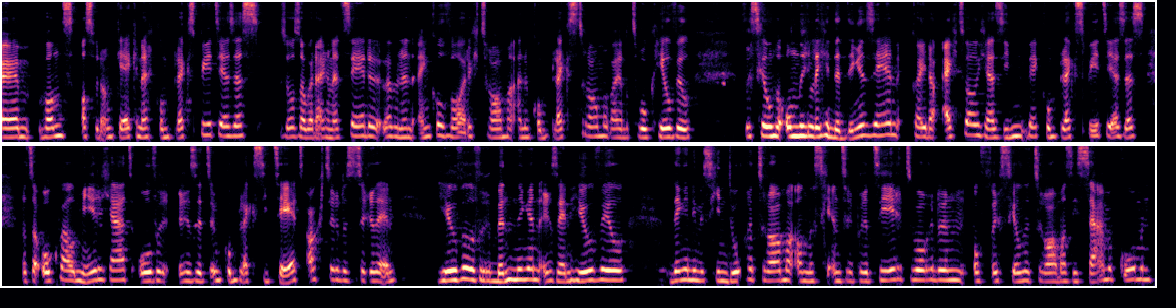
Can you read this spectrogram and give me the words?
Um, want als we dan kijken naar complex PTSS, zoals dat we daarnet zeiden, we hebben een enkelvoudig trauma en een complex trauma, waar er ook heel veel verschillende onderliggende dingen zijn, kan je dat echt wel gaan zien bij complex PTSS, dat dat ook wel meer gaat over, er zit een complexiteit achter, dus er zijn heel veel verbindingen. Er zijn heel veel dingen die misschien door het trauma anders geïnterpreteerd worden, of verschillende trauma's die samenkomen.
